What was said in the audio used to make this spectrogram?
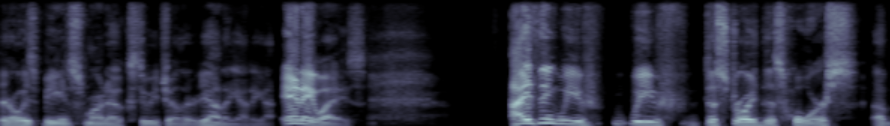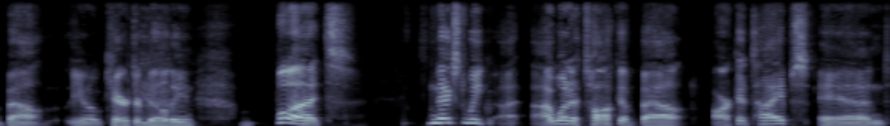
They're always being smart alecks to each other. Yada yada yada. Anyways, I think we've we've destroyed this horse about you know character building, but next week I, I want to talk about archetypes and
